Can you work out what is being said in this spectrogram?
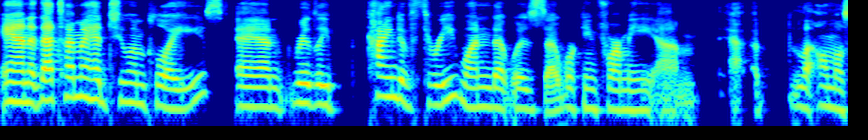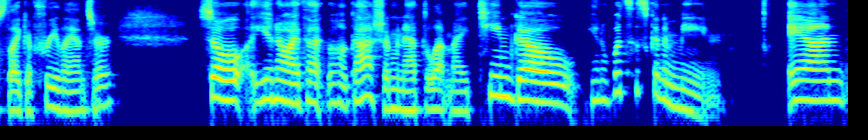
And at that time i had two employees and really kind of three one that was uh, working for me um, almost like a freelancer so, uh, you know, I thought, well, gosh, I'm going to have to let my team go. You know, what's this going to mean? And,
